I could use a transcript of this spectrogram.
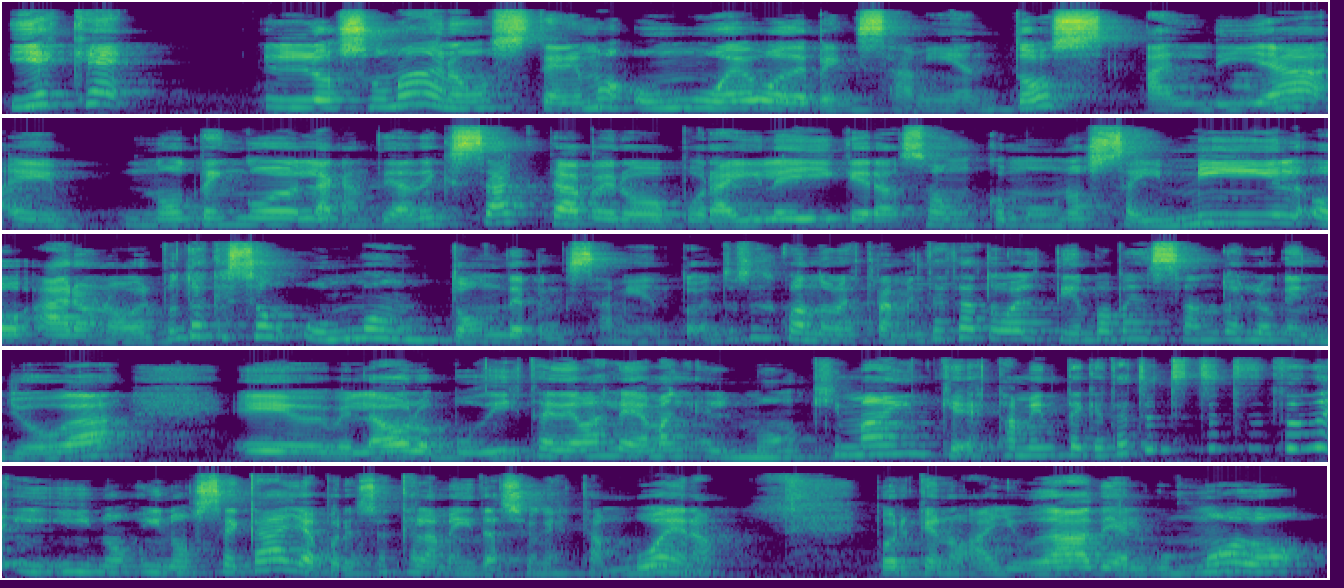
Y es que los humanos tenemos un huevo de pensamientos al día. Eh, no tengo la cantidad exacta, pero por ahí leí que era, son como unos 6.000 o I don't know. El punto es que son un montón de pensamientos. Entonces, cuando nuestra mente está todo el tiempo pensando, es lo que en yoga, eh. O los budistas y demás le llaman el monkey mind, que es esta mente que está y, no, y no se calla. Por eso es que la meditación es tan buena, porque nos ayuda de algún modo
